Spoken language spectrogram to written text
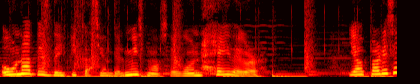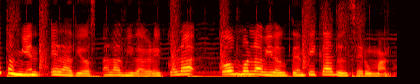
o una desdeificación del mismo, según Heidegger. Y aparece también el adiós a la vida agrícola como la vida auténtica del ser humano.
